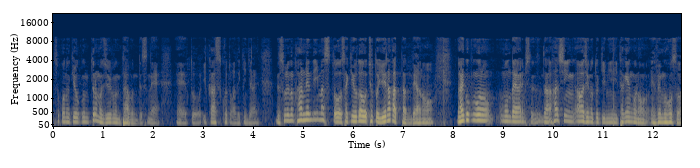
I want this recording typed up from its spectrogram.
そこの教訓というのも十分多分ですね、えっ、と、生かすことができるんじゃないで、それの関連で言いますと、先ほどちょっと言えなかったんで、あの、外国語の問題がありました。だ阪神淡路の時に多言語の FM 放送、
